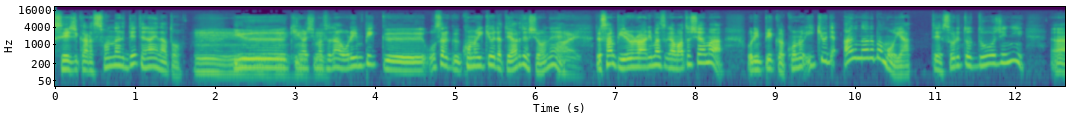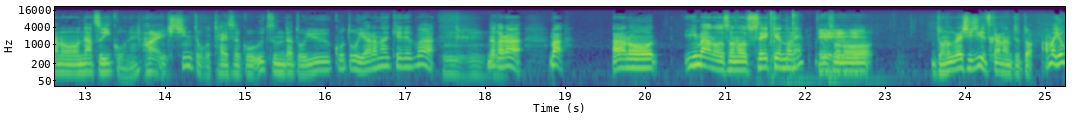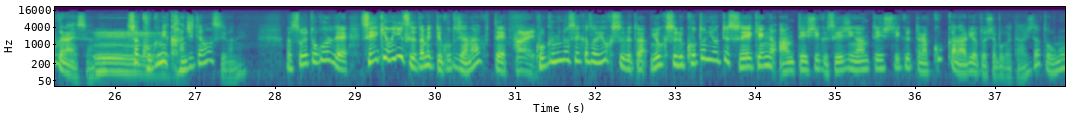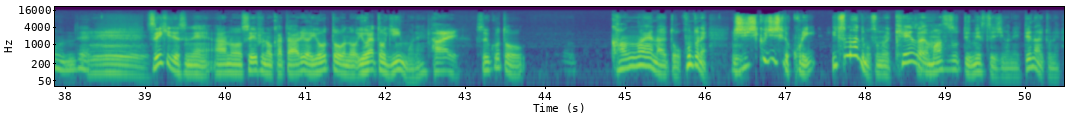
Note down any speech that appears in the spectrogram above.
政治からそんなに出てないなという気がします。だからオリンピック、おそらくこの勢いだとやるでしょうね。はい、で賛否いろいろありますが、私はまあ、オリンピックはこの勢いであるならばもうやって、それと同時にあの夏以降ね、はい、きちんとこう対策を打つんだということをやらなければ、だから、まあ、あの今のその政権のね、えー、そのどのぐらい支持率かなんていうと、あんまよくないですよね。それは国民感じてますよね。そういうところで政権を維持するためっていうことじゃなくて、はい、国民の生活を良くするた良くすることによって政権が安定していく、政治が安定していくっていうのは国家のありようとして僕は大事だと思うんで、ぜひですね、あの政府の方、あるいは与党の与野党議員もね、はい、そういうことを考えないと、本当ね、自粛自粛でこれ、いつまでもその、ね、経済を回すぞっていうメッセージがね、出ないとね、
